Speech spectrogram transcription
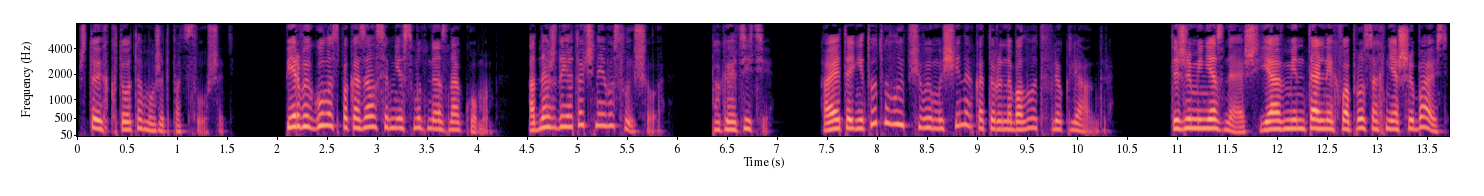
что их кто-то может подслушать. Первый голос показался мне смутно знакомым. Однажды я точно его слышала. «Погодите, а это не тот улыбчивый мужчина, который на балу отвлек Леандра? Ты же меня знаешь, я в ментальных вопросах не ошибаюсь,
